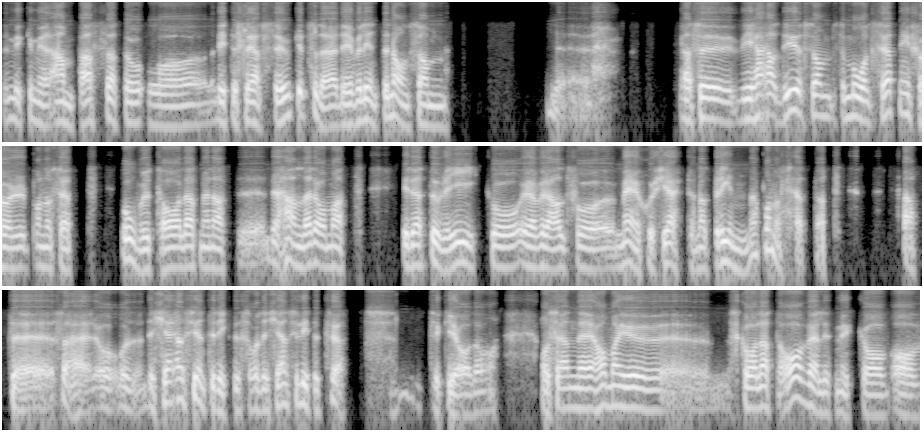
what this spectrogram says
mycket mer anpassat och, och lite slätstruket sådär. Det är väl inte någon som... Eh, alltså, vi hade ju som, som målsättning för på något sätt outtalat men att eh, det handlade om att i retorik och överallt få människors hjärtan att brinna på något sätt. Att, att eh, så här och, och, det känns ju inte riktigt så. Det känns ju lite trött tycker jag då. Och sen eh, har man ju eh, skalat av väldigt mycket av, av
